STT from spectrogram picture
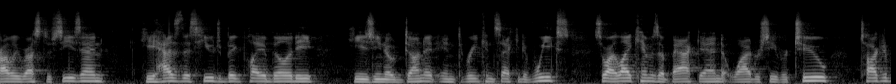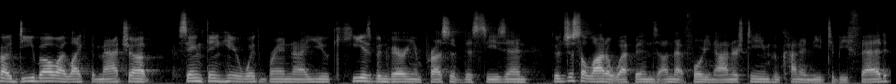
probably rest of season. He has this huge big playability. He's, you know, done it in three consecutive weeks. So I like him as a back end wide receiver two. Talking about Deebo, I like the matchup. Same thing here with Brandon Aiyuk. He has been very impressive this season. There's just a lot of weapons on that 49ers team who kind of need to be fed.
